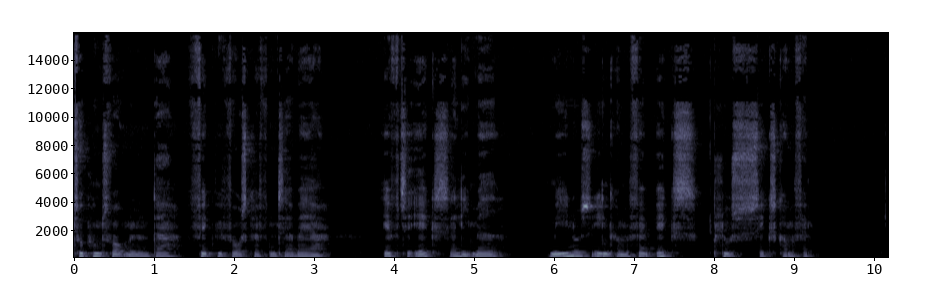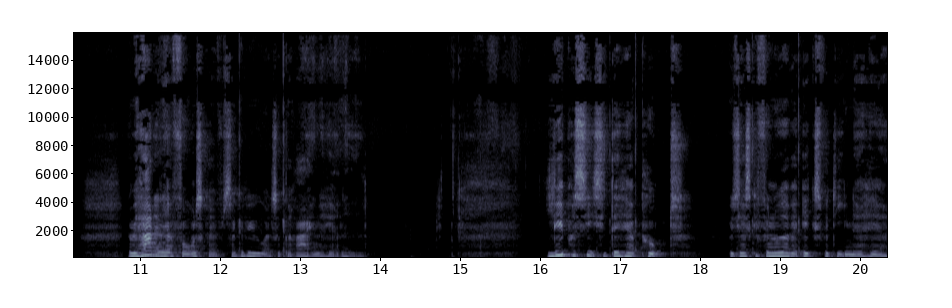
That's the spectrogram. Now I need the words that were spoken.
topunktsformlen, der fik vi forskriften til at være f til x er lige med minus 1,5x plus 6,5. Når vi har den her forskrift, så kan vi jo altså beregne hernede. Lige præcis i det her punkt, hvis jeg skal finde ud af, hvad x-værdien er her,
